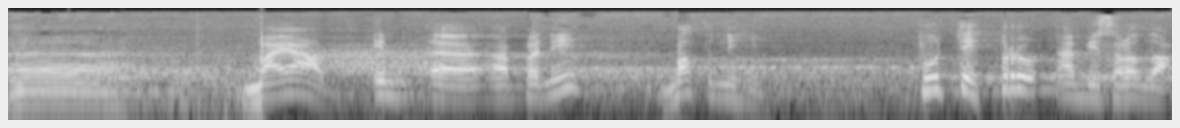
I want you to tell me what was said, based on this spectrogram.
uh, bayab uh, apa ni batnihi putih perut Nabi SAW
